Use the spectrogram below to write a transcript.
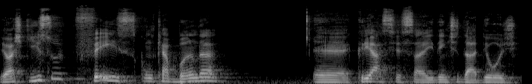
eu acho que isso fez com que a banda é, criasse essa identidade hoje.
